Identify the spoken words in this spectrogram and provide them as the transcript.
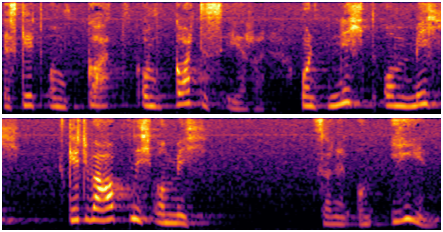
Es geht um Gott, um Gottes Ehre und nicht um mich. Es geht überhaupt nicht um mich, sondern um ihn.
